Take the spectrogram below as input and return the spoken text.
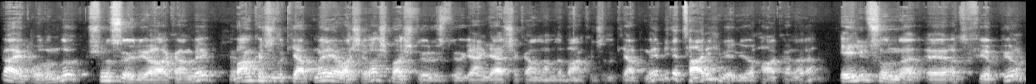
Gayet olumlu. Şunu söylüyor Hakan Bey, bankacılık yapmaya yavaş yavaş başlıyoruz diyor. Yani gerçek anlamda bankacılık yapmaya. Bir de tarih veriyor Hakan Ara. Eylül sonuna e, atıf yapıyor.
